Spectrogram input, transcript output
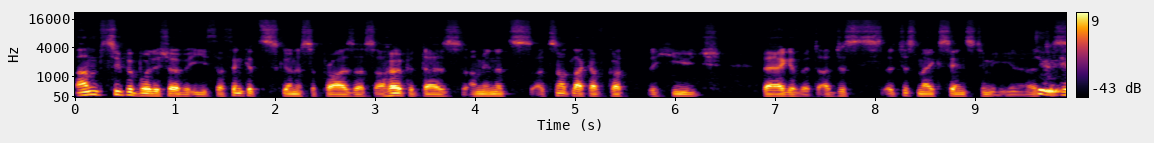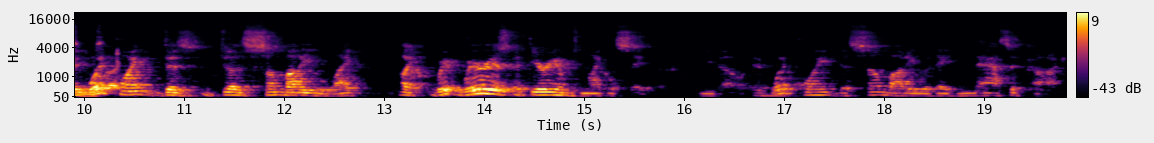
I'm super bullish over ETH. I think it's going to surprise us. I hope it does. I mean, it's it's not like I've got a huge bag of it. I just it just makes sense to me, you know. Dude, at what like... point does does somebody like like where where is Ethereum's Michael Saylor? You know, at what point does somebody with a massive cock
